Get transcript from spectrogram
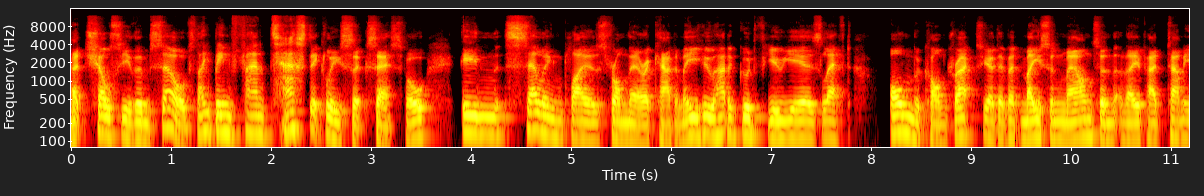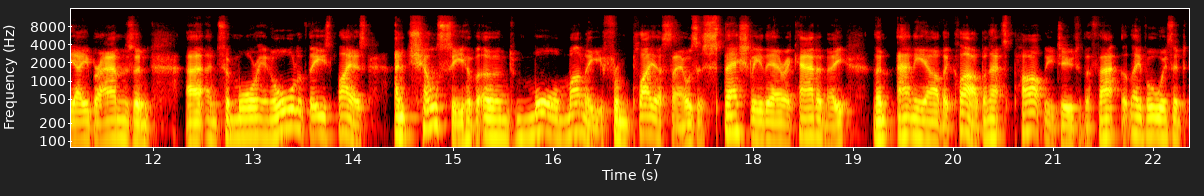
at Chelsea themselves, they've been fantastically successful in selling players from their academy who had a good few years left on the contracts. Yeah, they've had Mason Mount and they've had Tammy Abrahams and uh, and Tomori and all of these players. And Chelsea have earned more money from player sales, especially their academy, than any other club. And that's partly due to the fact that they've always had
